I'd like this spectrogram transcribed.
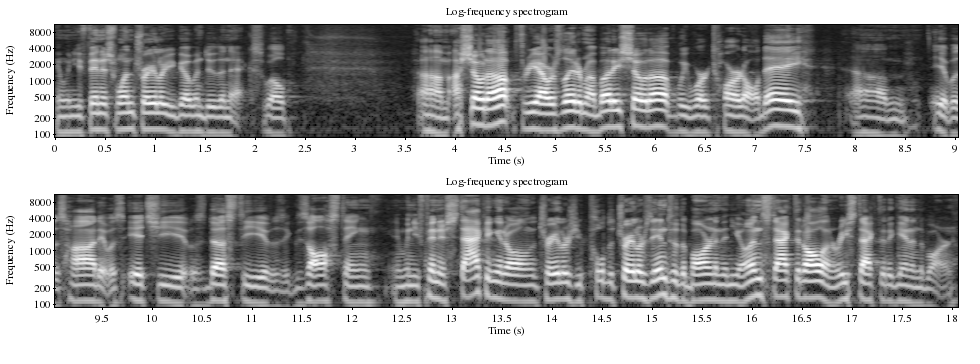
And when you finish one trailer, you go and do the next. Well, um, I showed up. Three hours later, my buddy showed up. We worked hard all day. Um, it was hot, it was itchy, it was dusty, it was exhausting. And when you finished stacking it all in the trailers, you pulled the trailers into the barn and then you unstacked it all and restacked it again in the barn.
